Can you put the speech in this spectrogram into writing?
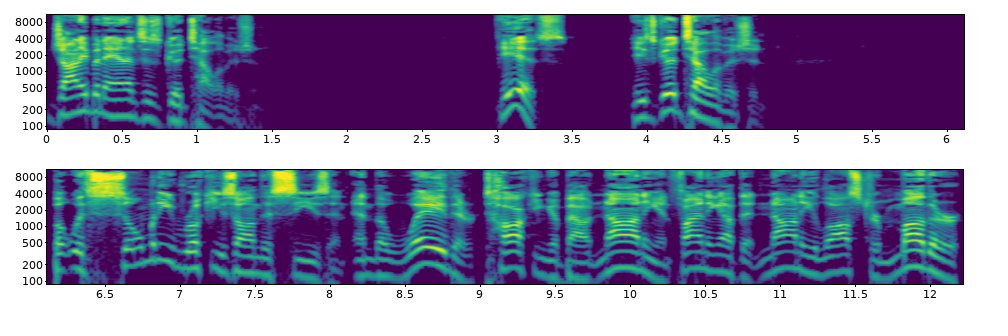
Johnny Bananas is good television. He is. He's good television. But with so many rookies on this season and the way they're talking about Nany and finding out that Nany lost her mother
